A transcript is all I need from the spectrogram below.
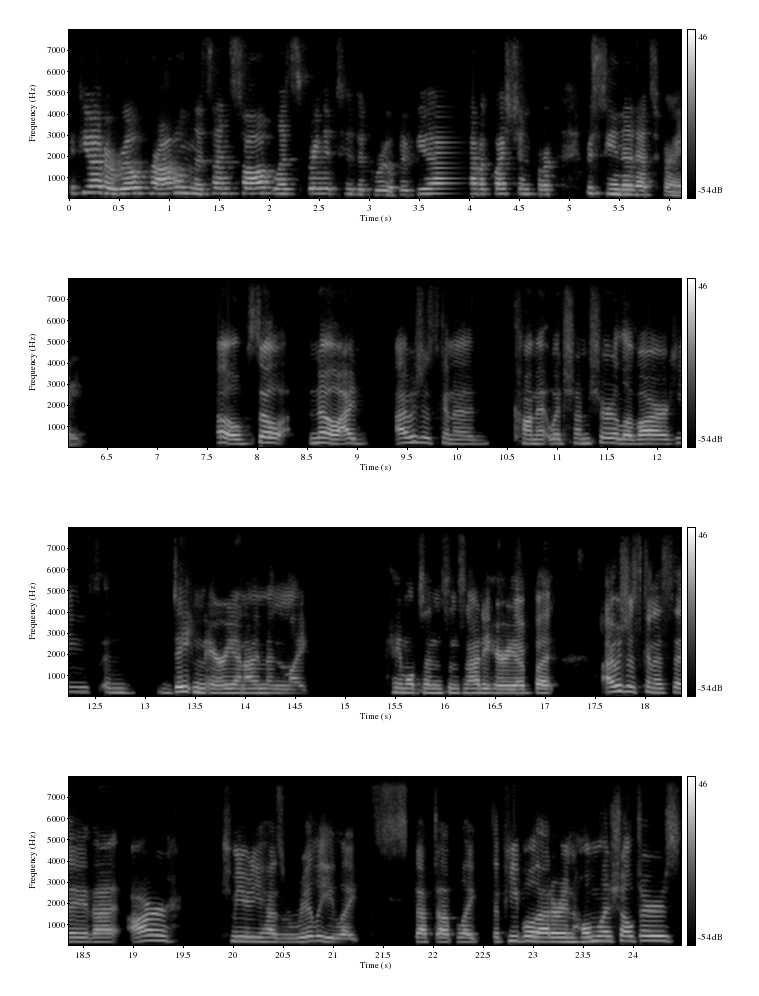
if you have a real problem that's unsolved, let's bring it to the group. If you have a question for Christina, that's great. Oh, so no, I I was just gonna comment, which I'm sure Lavar, he's in Dayton area and I'm in like Hamilton, Cincinnati area, but I was just gonna say that our community has really like stepped up. Like the people that are in homeless shelters,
